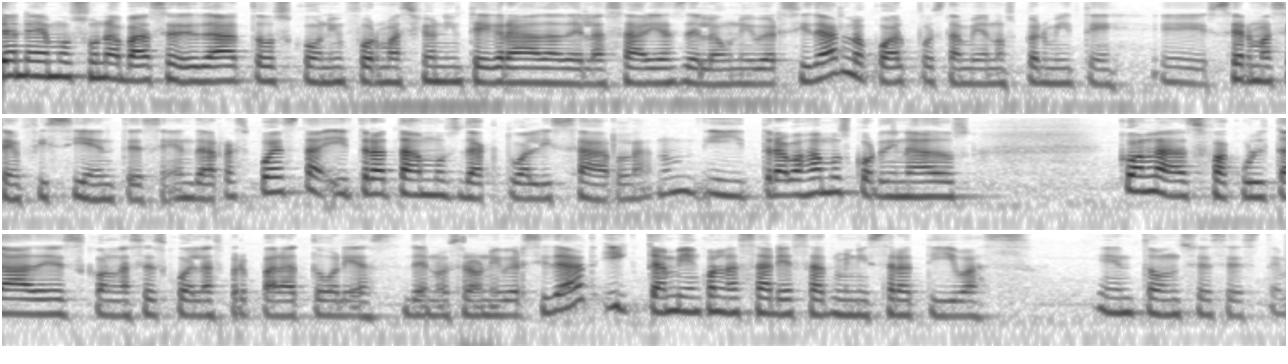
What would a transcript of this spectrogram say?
Tenemos una base de datos con información integrada de las áreas de la universidad, lo cual pues también nos permite eh, ser más eficientes en dar respuesta y tratamos de actualizarla. Y trabajamos coordinados con las facultades, con las escuelas preparatorias de nuestra universidad y también con las áreas administrativas. Entonces, este,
